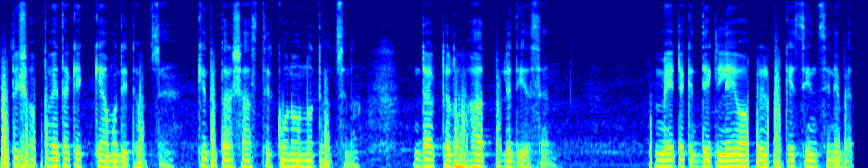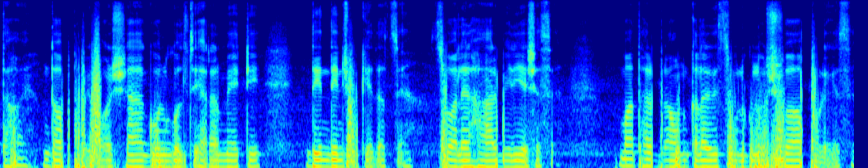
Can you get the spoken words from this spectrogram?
প্রতি সপ্তাহে তাকে কেমো দিতে হচ্ছে? কিন্তু তার স্বাস্থ্যের কোনো উন্নতি হচ্ছে না। ডাক্তারও হাত তুলে দিয়েছেন। মেয়েটাকে দেখলে অপরের বুকে চিনচিনে ব্যথা হয়। ধপধপে ফর্সা গোল গোল চেহারার মেয়েটি দিন দিন শুকিয়ে যাচ্ছে। সোয়ালের হাড় বেরিয়ে এসেছে। মাথার ব্রাউন কালারের চুলগুলো সব পড়ে গেছে।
